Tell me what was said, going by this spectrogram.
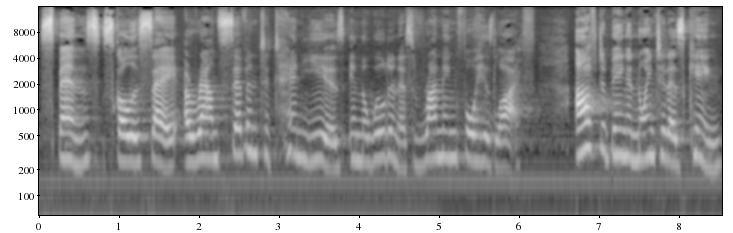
spends, scholars say, around seven to ten years in the wilderness running for his life. After being anointed as king,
